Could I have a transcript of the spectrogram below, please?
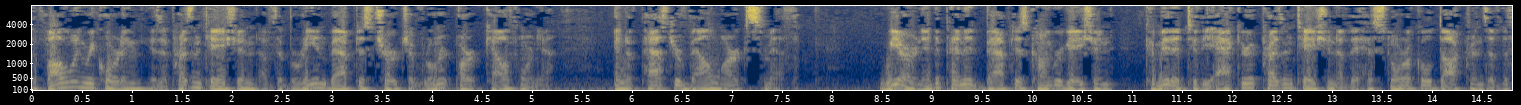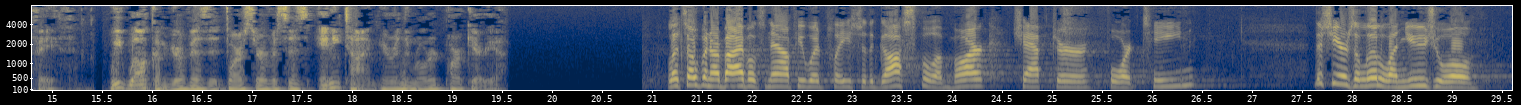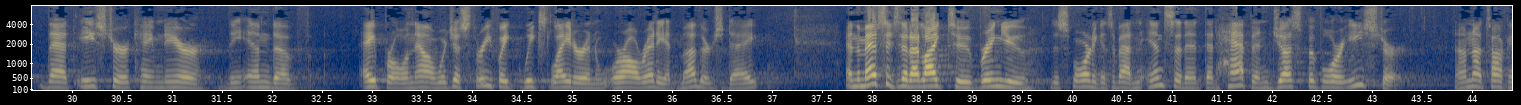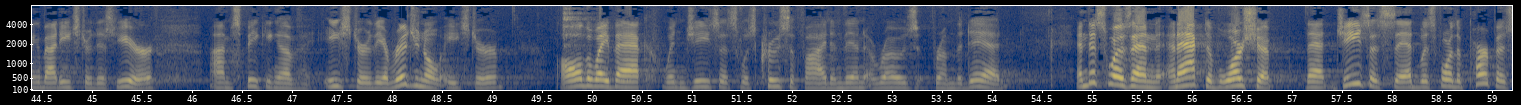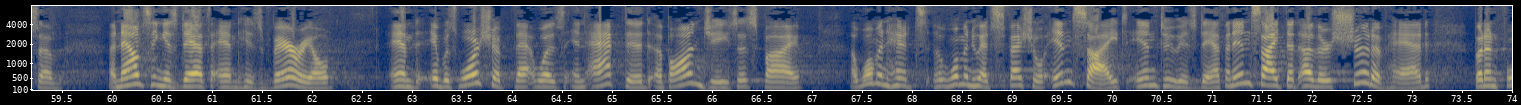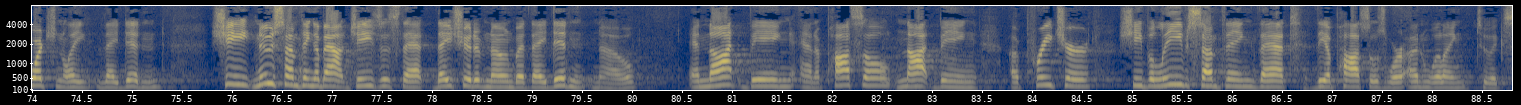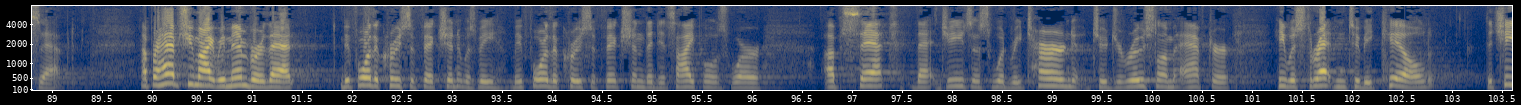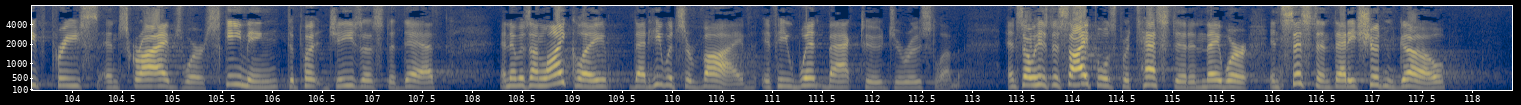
The following recording is a presentation of the Berean Baptist Church of Rohnert Park, California, and of Pastor Val Mark Smith. We are an independent Baptist congregation committed to the accurate presentation of the historical doctrines of the faith. We welcome your visit to our services anytime here in the Rohnert Park area. Let's open our Bibles now, if you would please, to the Gospel of Mark, chapter 14. This year is a little unusual that Easter came near the end of April, and now we're just three weeks later, and we're already at Mother's Day. And the message that I'd like to bring you this morning is about an incident that happened just before Easter. Now, I'm not talking about Easter this year. I'm speaking of Easter, the original Easter, all the way back when Jesus was crucified and then arose from the dead. And this was an, an act of worship that Jesus said was for the purpose of announcing his death and his burial. And it was worship that was enacted upon Jesus by a woman had, a woman who had special insight into his death, an insight that others should have had, but unfortunately they didn't. She knew something about Jesus that they should have known, but they didn't know. And not being an apostle, not being a preacher, she believed something that the apostles were unwilling to accept. Now, perhaps you might remember that before the crucifixion, it was before the crucifixion, the disciples were upset that Jesus would return to Jerusalem after he was threatened to be killed. The chief priests and scribes were scheming to put Jesus to death, and it was unlikely that he would survive if he went back to Jerusalem. And so his disciples protested and they were insistent that he shouldn't go.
